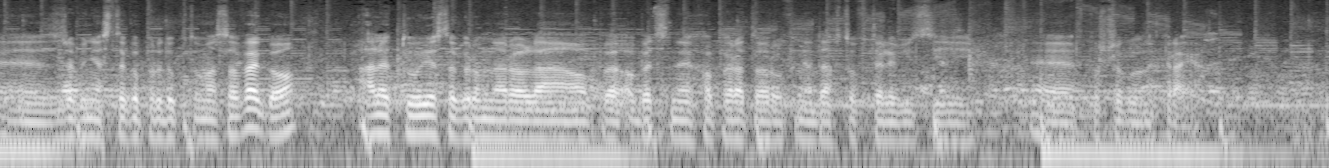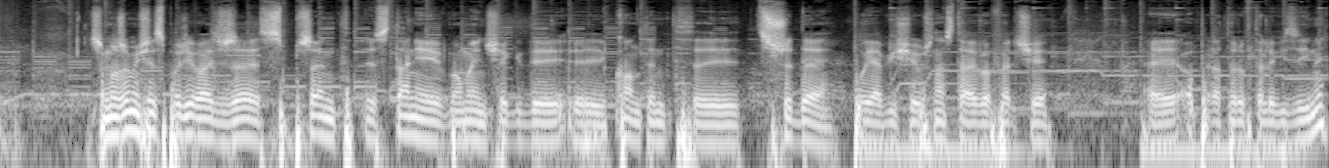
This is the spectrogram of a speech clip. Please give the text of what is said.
e, zrobienia z tego produktu masowego, ale tu jest ogromna rola ob- obecnych operatorów i nadawców telewizji w poszczególnych krajach. Czy możemy się spodziewać, że sprzęt stanieje w momencie, gdy content y, 3D pojawi się już na stałe w ofercie operatorów telewizyjnych?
